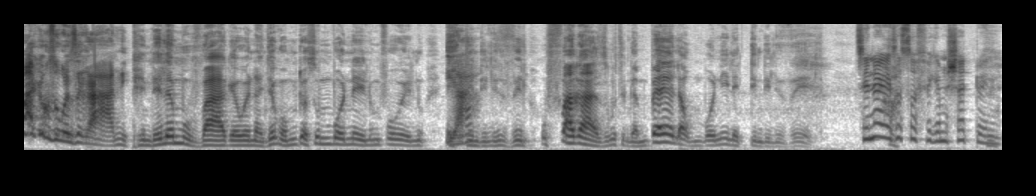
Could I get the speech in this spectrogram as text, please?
manje kuzokwenzekani? Phindele emuva ke wena njengomuntu osumbonile umfowenu edindilizile. Ufakazi ukuthi ngempela umbonile edindilizile. Thina ke sesofika emshadweni.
